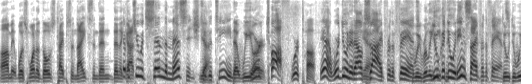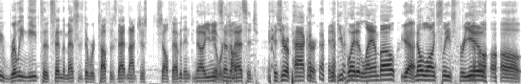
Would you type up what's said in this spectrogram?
Um, it was one of those types of nights, and then then it Yeah, got but you would send the message to Yeah, the team that we we're tough. We're tough. yeah, we're doing it outside for the fans. Do we really You need could to- do it inside for the fans. Do, do we really need to send the message that we're tough? Is that not just self evident? No, you need to we're send the message because you're a Packer, and if you played at Lambeau, Yeah. no long sleeves for you. Oh,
